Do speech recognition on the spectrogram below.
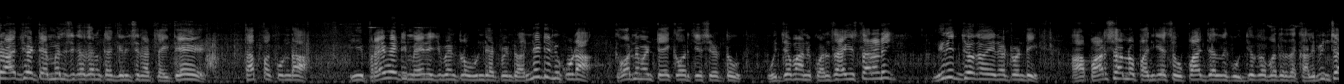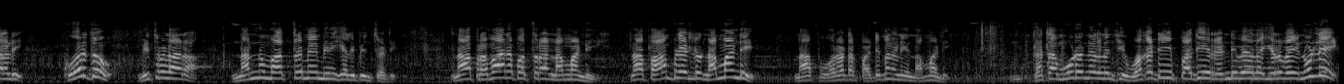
గ్రాడ్యుయేట్ ఎమ్మెల్సీగా కనుక గెలిచినట్లయితే తప్పకుండా ఈ ప్రైవేట్ మేనేజ్మెంట్లో ఉండేటువంటి అన్నిటిని కూడా గవర్నమెంట్ టేక్ ఓవర్ చేసేటట్టు ఉద్యమాన్ని కొనసాగిస్తారని నిరుద్యోగమైనటువంటి ఆ పాఠశాలలో పనిచేసే ఉపాధ్యాయులకు ఉద్యోగ భద్రత కల్పించాలని కోరుతూ మిత్రులారా నన్ను మాత్రమే మీరు గెలిపించండి. నా ప్రమాణ పత్రాన్ని నమ్మండి. నా పాంప్లెట్లు నమ్మండి. నా పోరాట పటిమని నమ్మండి. గత మూడు నెలల నుంచి ఒకటి పది రెండు వేల ఇరవై నుండి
